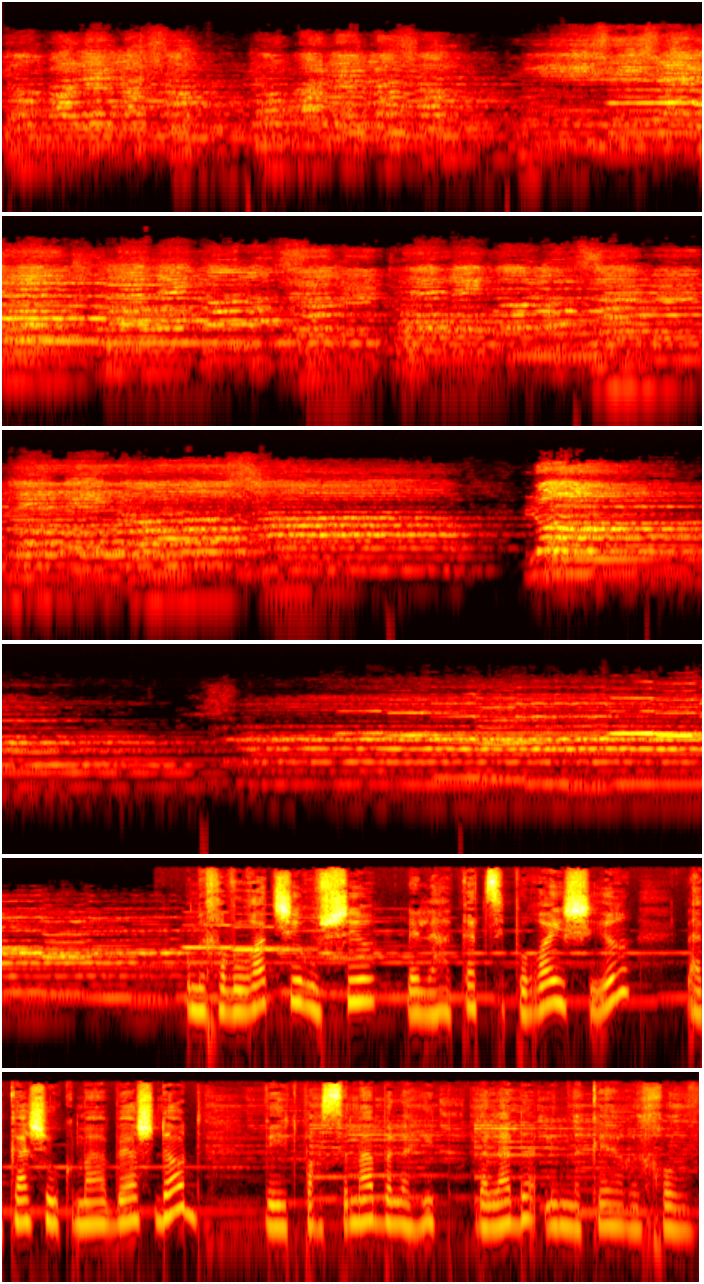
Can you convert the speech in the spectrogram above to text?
永巴雷拉沙，永巴雷拉沙，一曲山歌，勒贝托罗沙，勒贝托罗沙，勒贝托罗沙。ומחבורת שיר ושיר ללהקת ציפורי שיר, להקה שהוקמה באשדוד והתפרסמה בלהיט בלדה למנקי הרחוב.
